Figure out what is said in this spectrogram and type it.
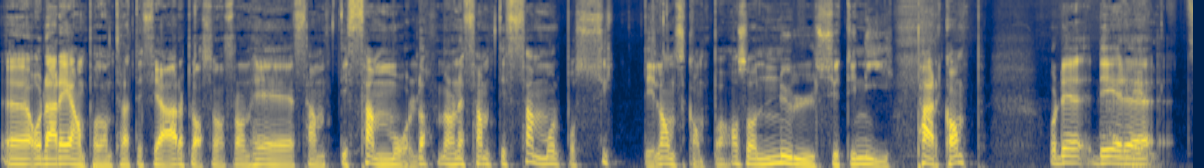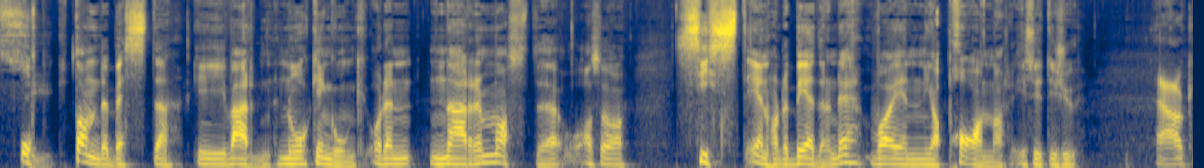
Eh, og der er han på den 34.-plass, for han har 55 mål. da. Men han har 55 mål på 70 landskamper, altså 0,79 per kamp. Og det, det er det åttende beste i verden noen gang. Og den nærmeste, altså sist en hadde bedre enn det, var en japaner i 77. Ja, OK.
